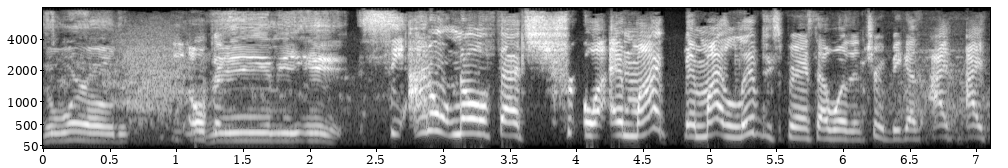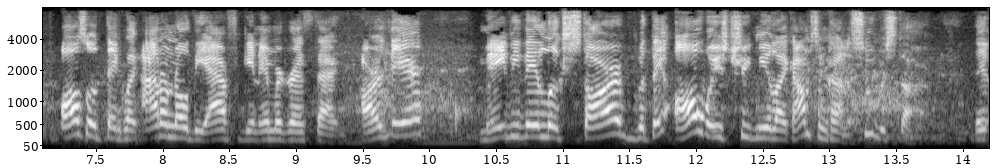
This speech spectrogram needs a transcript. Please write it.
the world Mm. open. really is. See, I don't know if that's true. Well, in my in my lived experience, that wasn't true because I I also think like I don't know the African immigrants that are there. Maybe they look starved, but they always treat me like I'm some kind of superstar. They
